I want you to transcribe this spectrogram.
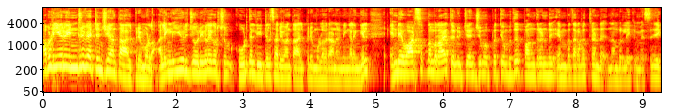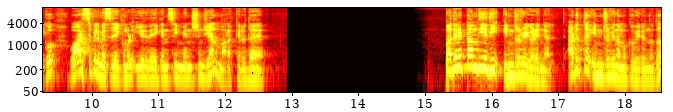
അപ്പോൾ ഈ ഒരു ഇന്റർവ്യൂ അറ്റൻഡ് ചെയ്യാൻ താല്പര്യമുള്ള അല്ലെങ്കിൽ ഈ ഒരു ജോലികളെ കുറിച്ചും കൂടുതൽ ഡീറ്റെയിൽസ് അറിയാൻ താല്പര്യമുള്ളവരാണ് നിങ്ങളെങ്കിൽ എന്റെ വാട്സ്ആപ്പ് നമ്പറായ തൊണ്ണൂറ്റി അഞ്ച് മുപ്പത്തി ഒമ്പത് പന്ത്രണ്ട് എൺപത് അറുപത്തിരണ്ട് നമ്പറിലേക്ക് മെസ്സേജ് അയക്കൂ. വാട്സപ്പിൽ മെസ്സേജ് അയക്കുമ്പോൾ ഈ ഒരു വേക്കൻസി മെൻഷൻ ചെയ്യാൻ മറക്കരുത്. പതിനെട്ടാം തീയതി ഇന്റർവ്യൂ കഴിഞ്ഞാൽ അടുത്ത ഇന്റർവ്യൂ നമുക്ക് വരുന്നത്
